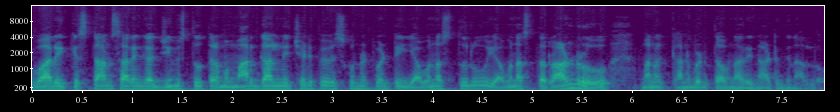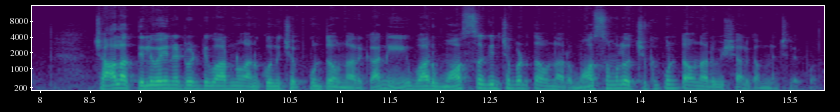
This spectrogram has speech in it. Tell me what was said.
వారికి ఇష్టానుసారంగా జీవిస్తూ తమ మార్గాల్ని చెడిపివేసుకున్నటువంటి యవనస్తులు యవనస్తరాండ్రు మనకు కనబడుతూ ఉన్నారు ఈనాటి దినాల్లో. చాలా తెలివైనటువంటి వారును అనుకొని చెప్పుకుంటూ ఉన్నారు. కానీ వారు మోసగించబడుతూ ఉన్నారు. మోసంలో చిక్కుకుంటూ ఉన్నారు విషయాలు గమనించలేకపోతే.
